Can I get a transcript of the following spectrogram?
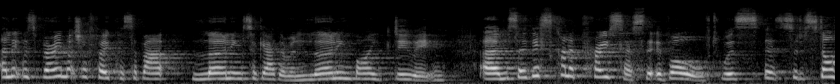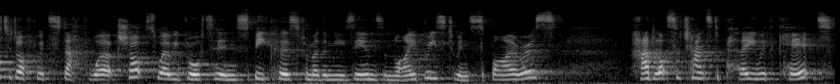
And it was very much a focus about learning together and learning by doing. Um, so this kind of process that evolved was it uh, sort of started off with staff workshops where we brought in speakers from other museums and libraries to inspire us, had lots of chance to play with kit,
